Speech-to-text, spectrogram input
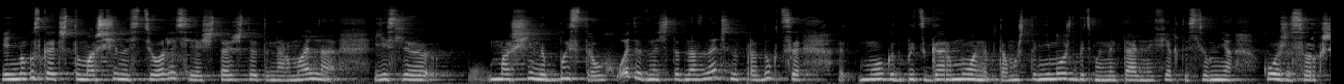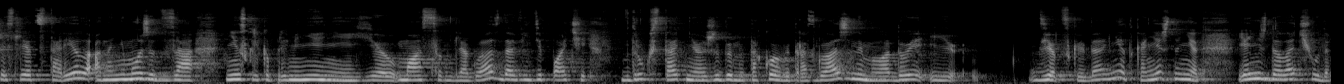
я не могу сказать что морщины стерлись я считаю что это нормально. Если морщины быстро уходят значит однозначно в продукции могут быть гормоны потому что не может быть моментальный эффект. Если у меня кожа 46 лет старела она не может за несколько применений масок для глаз да, в виде патчей вдруг стать неожиданно такой вот разглаженной молодой и детской да? Нет конечно нет. Я не ждала чуда.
